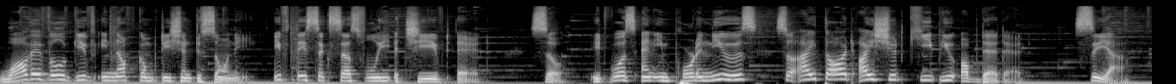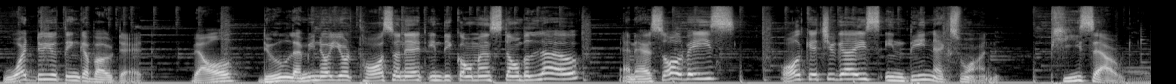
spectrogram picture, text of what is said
Huawei will give enough competition to Sony if they successfully achieved it. So, it was an important news so I thought I should keep you updated. So yeah, what do you think about it? Well, do let me know your thoughts on it in the comments down below. And as always, I'll catch you guys in the next one. Peace out.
